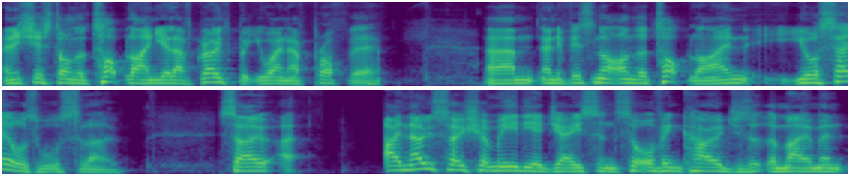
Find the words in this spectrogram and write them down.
and it's just on the top line, you'll have growth, but you won't have profit. Um, and if it's not on the top line, your sales will slow. So uh, I know social media, Jason, sort of encourages at the moment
